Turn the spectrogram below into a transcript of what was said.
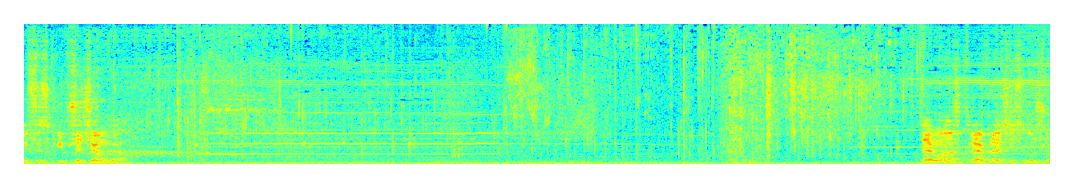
Ich wszystkich przyciąga. Temu aż krew leci z uszu.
